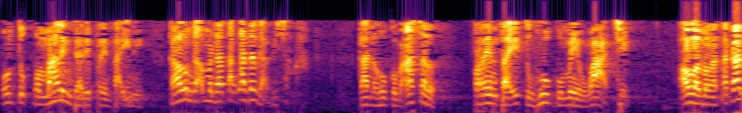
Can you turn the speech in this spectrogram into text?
untuk memaling dari perintah ini. Kalau nggak mendatangkan dalil nggak bisa. Karena hukum asal perintah itu hukumnya wajib. Allah mengatakan,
